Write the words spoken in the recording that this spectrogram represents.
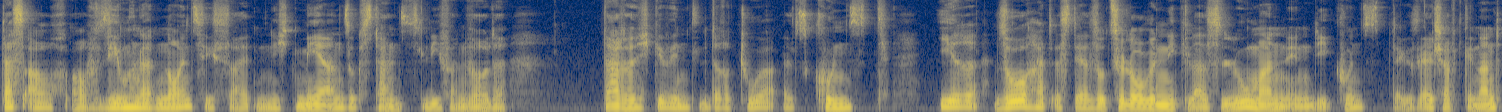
das auch auf 790 Seiten nicht mehr an Substanz liefern würde. Dadurch gewinnt Literatur als Kunst ihre, so hat es der Soziologe Niklas Luhmann in die Kunst der Gesellschaft genannt,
